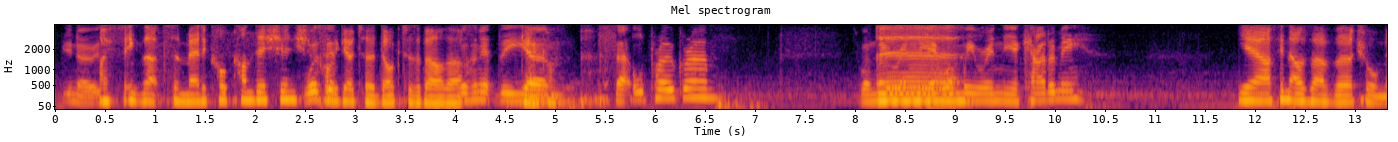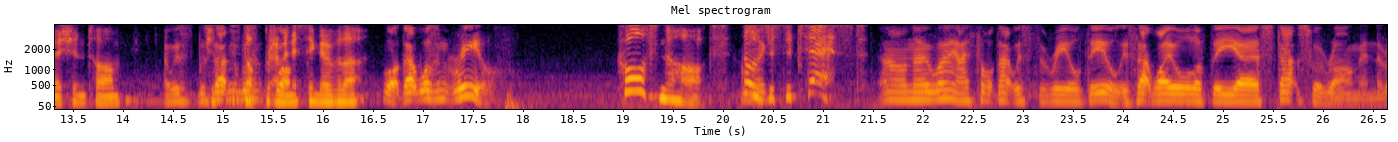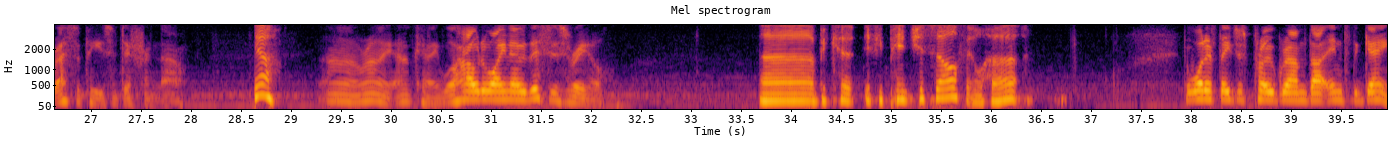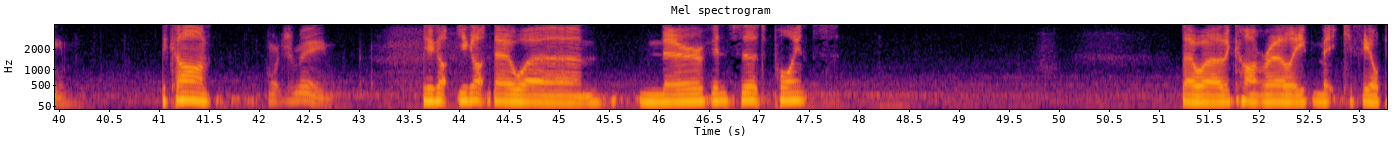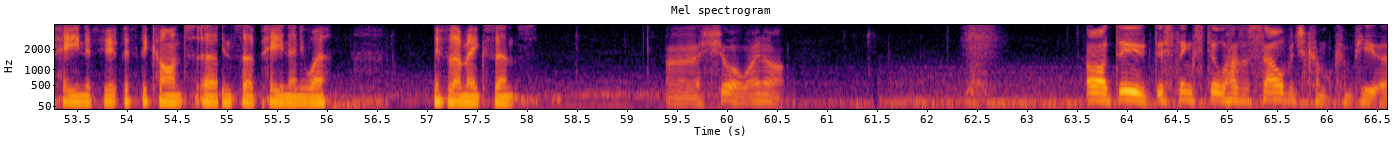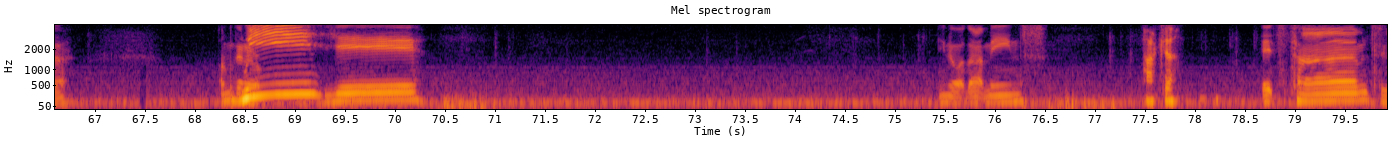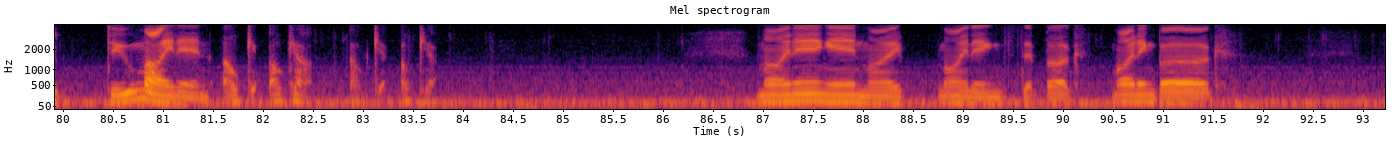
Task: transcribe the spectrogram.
You know, I think that's a medical condition. You should probably it- go to a doctor's about that. wasn't it the um, settle program when we were in the Uh, when we were in the academy? Yeah, I think that was our virtual mission, Tom. I was was Should that stop wasn't, what, reminiscing over that. what? That wasn't real. Of course not. That Oh was my- just a test. Oh no way! I thought that was the real deal. Is that why all of the uh, stats were wrong and the recipes are different now? Yeah. Oh right, okay. Well, how do I know this is real? Uh, because if you pinch yourself, it'll hurt. But what if they just programmed that into the game? You can't. What do you mean? You got you got no um nerve insert points. So uh, they can't really make you feel pain if you, if they can't uh, insert pain anywhere. If that makes sense. Uh, sure, why not? Oh, dude, this thing still has a salvage com computer. I'm gonna. We Yeah. You know what that means? hacker. It's time to do mining. Okay, okay, okay, okay. Mining in my mining bug. Mining bug.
